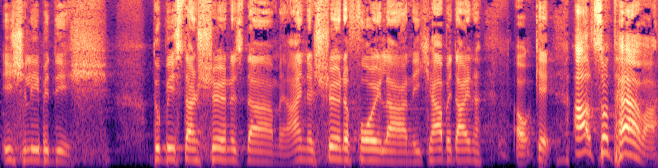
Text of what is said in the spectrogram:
Ich liebe dich. Du bist ein schönes Dame, eine schöne Fräulein, ich habe deine... Okay. Allt sånt här va.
